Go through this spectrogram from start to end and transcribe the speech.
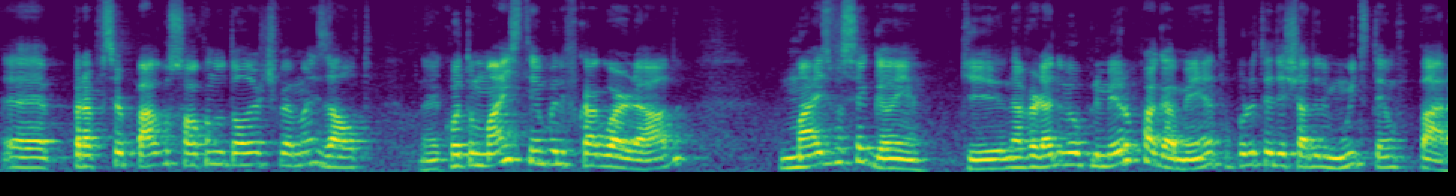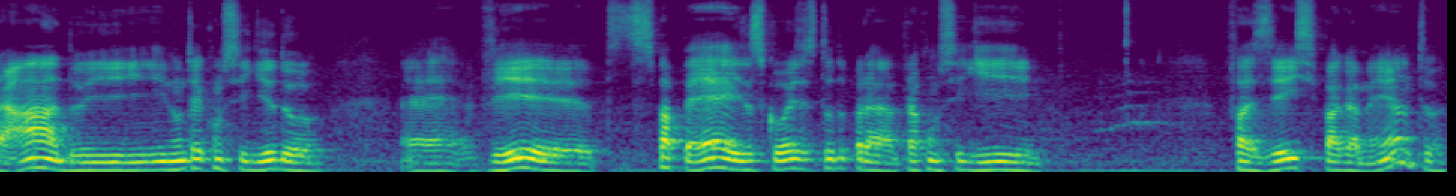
é, para ser pago só quando o dólar estiver mais alto. Né? Quanto mais tempo ele ficar guardado, mais você ganha. Que na verdade o meu primeiro pagamento, por eu ter deixado ele muito tempo parado e, e não ter conseguido é, ver os papéis, as coisas, tudo para conseguir fazer esse pagamento,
